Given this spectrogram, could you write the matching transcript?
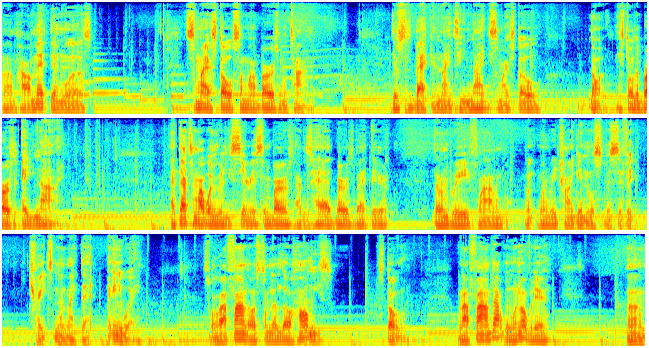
Um, how I met them was somebody stole some of my birds one time. This was back in 1990. Somebody stole, no, he stole the birds in 89. At that time, I wasn't really serious in birds. I just had birds back there, let them breed, fly them. Wasn't really trying to get no specific traits, nothing like that. But anyway, so I found out some of the little homies stole them when I found out, we went over there. Um,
